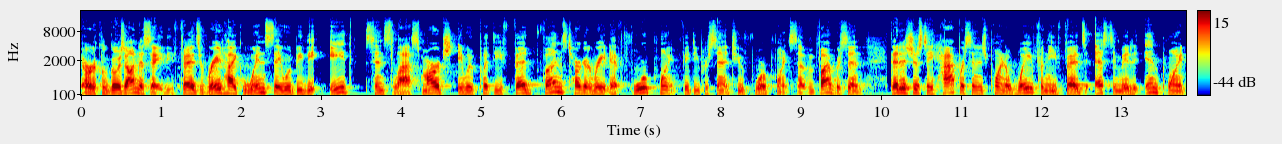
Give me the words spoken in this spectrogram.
The article goes on to say the Fed's rate hike Wednesday would be the eighth since last March. It would put the Fed funds target rate at 4.50% to 4.75%. That is just a half percentage point away from the Fed's estimated endpoint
